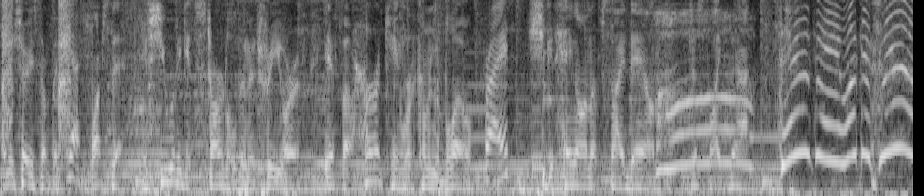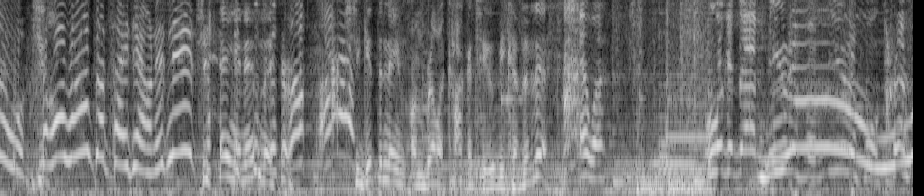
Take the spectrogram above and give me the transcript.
Let me show you something. Yes. Watch this. If she were to get startled in a tree, or if, if a hurricane were coming to blow, Right. she could hang on upside down, just like that. Susie, look at you. the whole world's upside down, isn't it? She's hanging in there. she get the name umbrella cockatoo because of this. Ella. Look at that beautiful, beautiful crest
